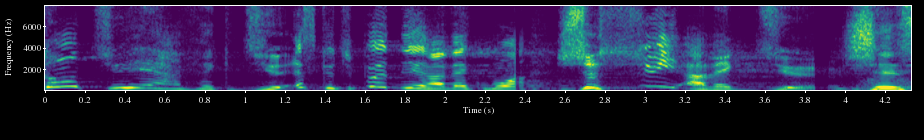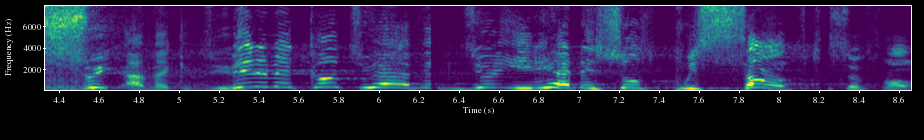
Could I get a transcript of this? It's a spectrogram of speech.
Quand tu es avec Dieu, est-ce que tu peux dire avec moi, je suis avec Dieu? Je suis avec dieu Bien aimé, quand tu es avec Dieu, il y a des choses puissantes qui se font.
